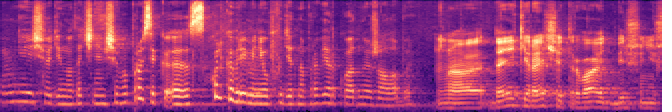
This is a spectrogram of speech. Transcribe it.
У меня еще один уточняющий вопросик. Э, Сколько времени уходит на проверку одной жалобы? Деякі речі тривають більше ніж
